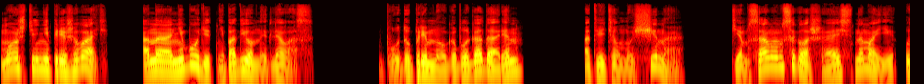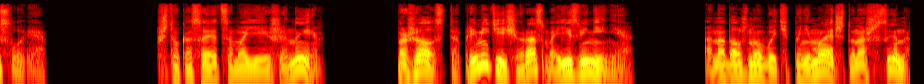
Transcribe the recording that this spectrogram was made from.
Можете не переживать, она не будет неподъемной для вас. Буду премного благодарен, ответил мужчина, тем самым соглашаясь на мои условия. Что касается моей жены, пожалуйста, примите еще раз мои извинения. Она, должно быть, понимает, что наш сын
